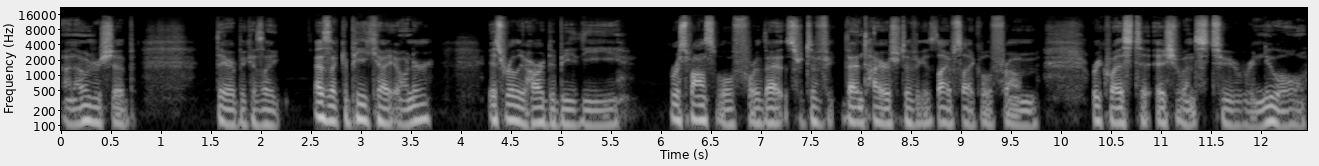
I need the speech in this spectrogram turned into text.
an ownership there because like as like a PKI owner it's really hard to be the responsible for that certificate that entire certificate's life cycle from request to issuance to renewal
